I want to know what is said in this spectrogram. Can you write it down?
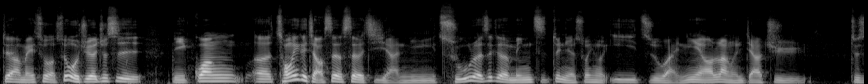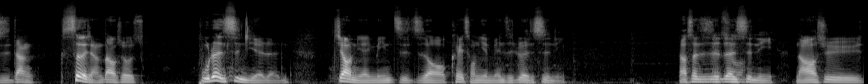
对啊，没错，所以我觉得就是你光呃从一个角色设计啊，你除了这个名字对你来说很有意义之外，你也要让人家去就是让设想到说不认识你的人叫你的名字之后，可以从你的名字认识你，然后甚至是认识你，然后去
